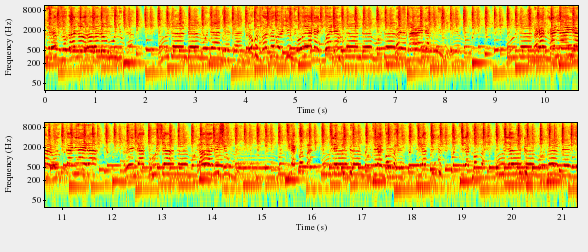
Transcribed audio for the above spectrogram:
sokanorowa nomunyu. Mudande mudande kana ndokunzwa soko richinzi uyu yakadyiwa nemuvadzimavaenda rakakanyaira rokanyaira roenda kumusha rava neshungu. tirakomba tirapindu tirakomba tirapindu tirakomba tirapindu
